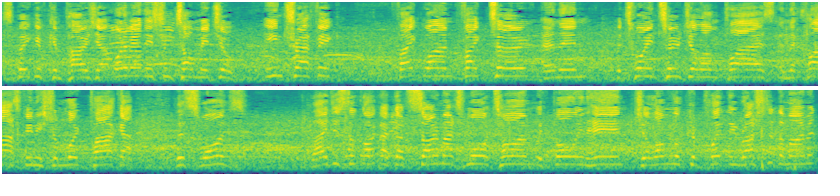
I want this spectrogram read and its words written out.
Speak of composure, what about this from Tom Mitchell? In traffic, fake one, fake two, and then between two Geelong players and the class finish from Luke Parker. The Swans, they just look like they've got so much more time with ball in hand. Geelong look completely rushed at the moment.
